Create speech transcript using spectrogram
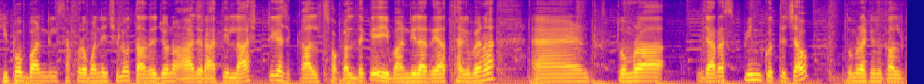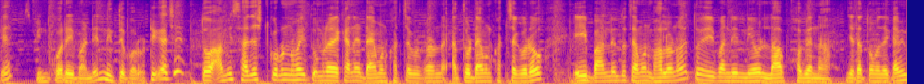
hip hop bundle Sakura bundle ছিল, তাদের জন্য আজ রাতি লাস্ট ঠিক আছে? কাল সকাল থেকে এই বান্ডিল আর রেয়ার থাকবে না অ্যান্ড তোমরা যারা স্পিন করতে চাও, তোমরা কিন্তু কালকে স্পিন করে এই বান্ডেল নিতে পারো, ঠিক আছে? তো আমি সাজেস্ট করুন ভাই, তোমরা এখানে ডায়মন্ড খরচা করো, কারণ এত ডায়মন্ড খরচা করেও এই বান্ডেল তো তেমন ভালো নয়, তো এই বান্ডেল নিয়েও লাভ হবে না, যেটা তোমাদেরকে আমি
